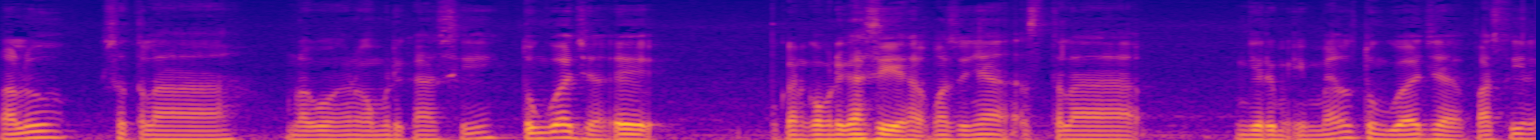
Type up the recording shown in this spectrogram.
Lalu setelah melakukan komunikasi tunggu aja. Eh bukan komunikasi ya maksudnya setelah ngirim email tunggu aja. Pasti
